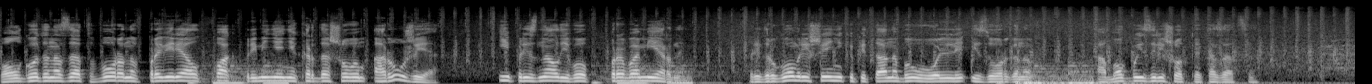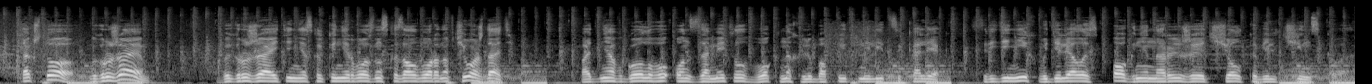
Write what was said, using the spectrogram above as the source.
Полгода назад Воронов проверял факт применения Кардашовым оружия – и признал его правомерным. При другом решении капитана бы уволили из органов, а мог бы и за решеткой оказаться. Так что, выгружаем? Выгружайте, несколько нервозно сказал Воронов. Чего ждать? Подняв голову, он заметил в окнах любопытные лица коллег. Среди них выделялась огненно-рыжая челка Вельчинского.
